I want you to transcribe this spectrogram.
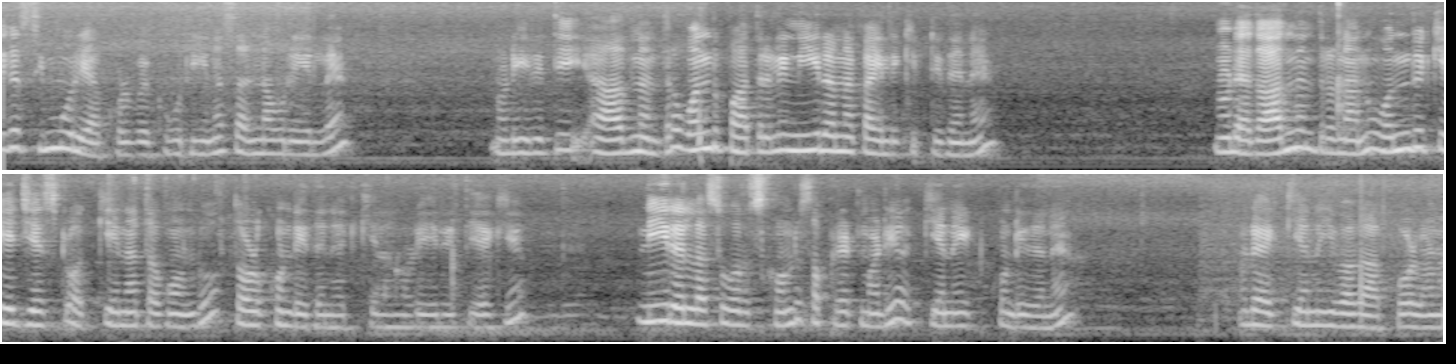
ಈಗ ಸಿಮ್ ಉರಿ ಹಾಕ್ಕೊಳ್ಬೇಕು ಉರಿನ ಸಣ್ಣ ಉರಿಯಲ್ಲೇ. ನೋಡಿ, ಈ ರೀತಿ ಆದ ನಂತರ ಒಂದು ಪಾತ್ರೆಯಲ್ಲಿ ನೀರನ್ನು ಕಾಯ್ಲಿಕ್ಕೆ ಇಟ್ಟಿದ್ದೇನೆ. ನೋಡಿ, ಅದಾದ ನಂತರ ನಾನು ಒಂದು ಕೆ ಜಿಯಷ್ಟು ಅಕ್ಕಿಯನ್ನು ತಗೊಂಡು ತೊಳ್ಕೊಂಡಿದ್ದೇನೆ ಅಕ್ಕಿನ ನೋಡಿ, ಈ ರೀತಿಯಾಗಿ. ನೀರೆಲ್ಲ ಸೋರಿಸ್ಕೊಂಡು ಸಪ್ರೇಟ್ ಮಾಡಿ ಅಕ್ಕಿಯನ್ನು ಇಟ್ಕೊಂಡಿದ್ದೇನೆ. ನೋಡಿ, ಅಕ್ಕಿಯನ್ನು ಇವಾಗ ಹಾಕ್ಕೊಳ್ಳೋಣ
